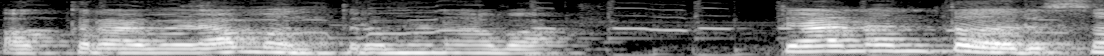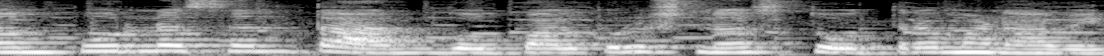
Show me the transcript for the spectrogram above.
अकरा वेळा मंत्र म्हणावा. त्यानंतर संपूर्ण संतान गोपालकृष्ण स्तोत्र म्हणावे.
